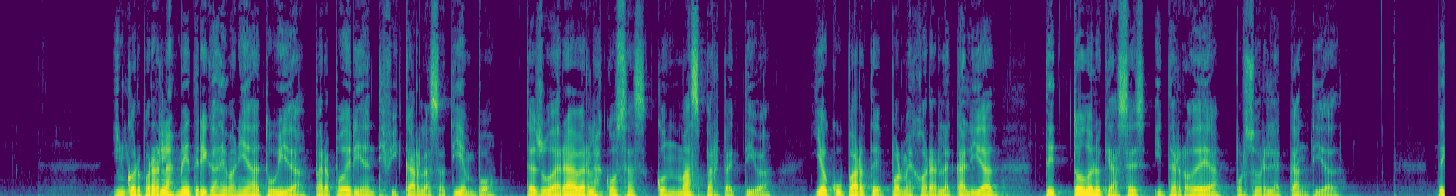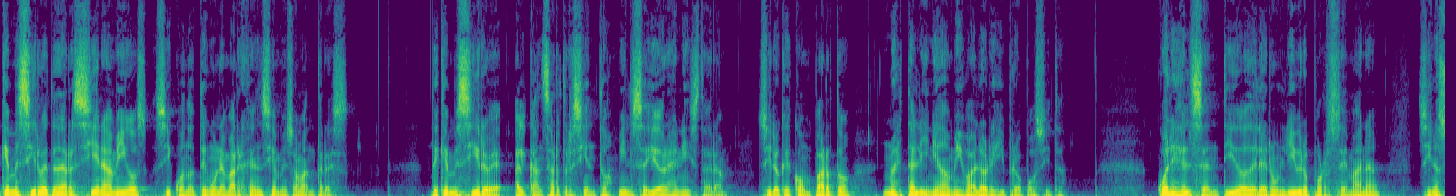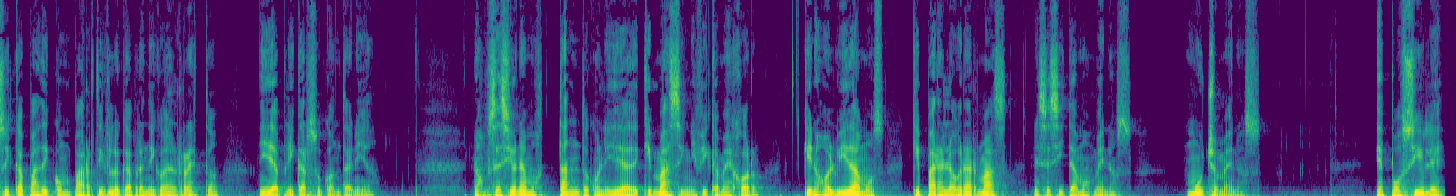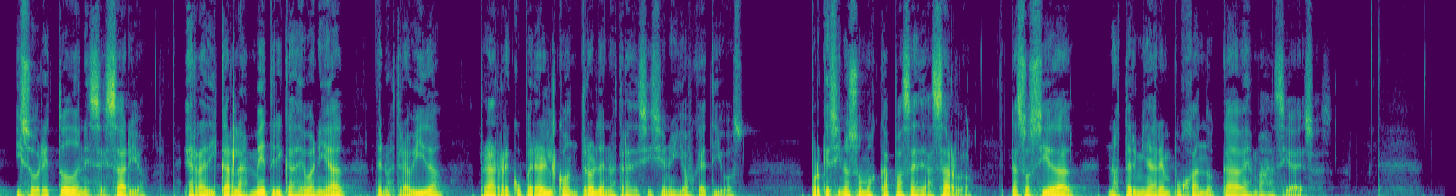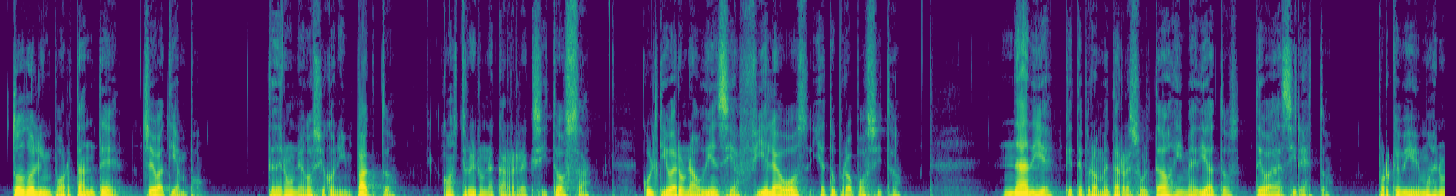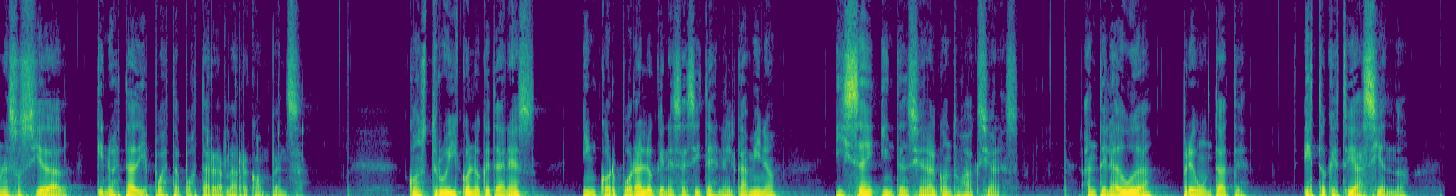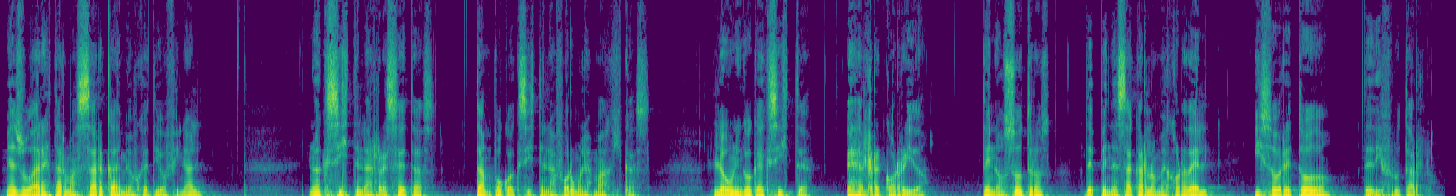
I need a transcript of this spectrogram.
Incorporar las métricas de vanidad a tu vida para poder identificarlas a tiempo te ayudará a ver las cosas con más perspectiva y a ocuparte por mejorar la calidad de todo lo que haces y te rodea por sobre la cantidad. ¿De qué me sirve tener 100 amigos si cuando tengo una emergencia me llaman 3? ¿De qué me sirve alcanzar 300.000 seguidores en Instagram si lo que comparto no está alineado a mis valores y propósitos? ¿Cuál es el sentido de leer un libro por semana si no soy capaz de compartir lo que aprendí con el resto ni de aplicar su contenido? Nos obsesionamos tanto con la idea de que más significa mejor que nos olvidamos que para lograr más necesitamos menos, mucho menos. Es posible y sobre todo necesario erradicar las métricas de vanidad de nuestra vida para recuperar el control de nuestras decisiones y objetivos. Porque si no somos capaces de hacerlo, la sociedad nos terminará empujando cada vez más hacia ellas. Todo lo importante lleva tiempo. Tener un negocio con impacto, construir una carrera exitosa, cultivar una audiencia fiel a vos y a tu propósito. Nadie que te prometa resultados inmediatos te va a decir esto porque vivimos en una sociedad que no está dispuesta a postergar la recompensa. Construí con lo que tenés, incorpora lo que necesites en el camino y sé intencional con tus acciones. Ante la duda, pregúntate, ¿esto que estoy haciendo me ayudará a estar más cerca de mi objetivo final? No existen las recetas, tampoco existen las fórmulas mágicas. Lo único que existe es el recorrido. De nosotros depende sacar lo mejor de él y sobre todo de disfrutarlo.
